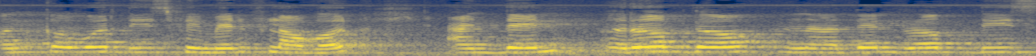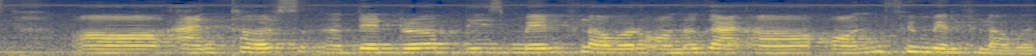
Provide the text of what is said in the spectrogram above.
uncover these female flower and then rub the then rub these uh, anthers uh, then rub this male flower on a uh, on female flower.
